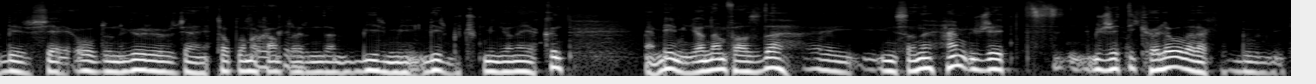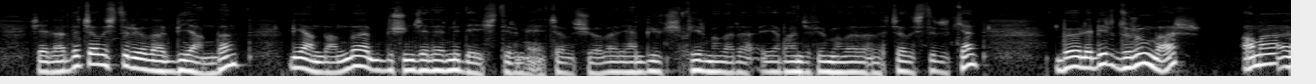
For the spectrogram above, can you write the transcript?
bir şey olduğunu görüyoruz. Yani toplama Soykırım. kamplarında bir, bir buçuk milyona yakın yani bir milyondan fazla e, insanı hem ücret ücretli köle olarak bu şeylerde çalıştırıyorlar bir yandan. Bir yandan da düşüncelerini değiştirmeye çalışıyorlar. Yani büyük firmalara, yabancı firmalara da çalıştırırken böyle bir durum var. Ama e,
